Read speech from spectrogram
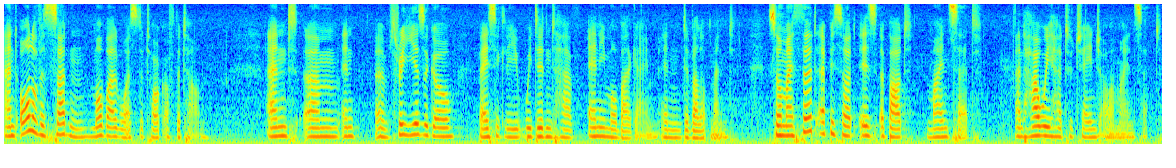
And all of a sudden, mobile was the talk of the town. And um, in, uh, three years ago, basically, we didn't have any mobile game in development. So my third episode is about mindset and how we had to change our mindset.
